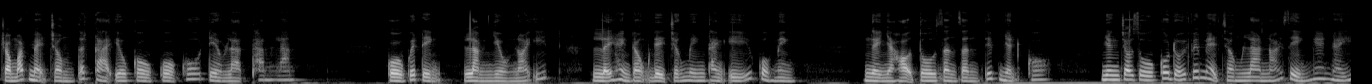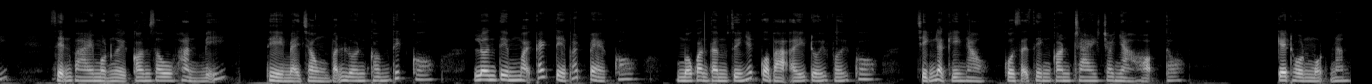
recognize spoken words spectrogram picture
trong mắt mẹ chồng tất cả yêu cầu của cô đều là tham lam. Cô quyết định làm nhiều nói ít, lấy hành động để chứng minh thành ý của mình. Người nhà họ Tô dần dần tiếp nhận cô, nhưng cho dù cô đối với mẹ chồng là nói gì nghe nấy, diễn vai một người con dâu hoàn mỹ, thì mẹ chồng vẫn luôn không thích cô, luôn tìm mọi cách để bắt bẻ cô. Mối quan tâm duy nhất của bà ấy đối với cô chính là khi nào cô sẽ sinh con trai cho nhà họ Tô. Kết hôn một năm,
